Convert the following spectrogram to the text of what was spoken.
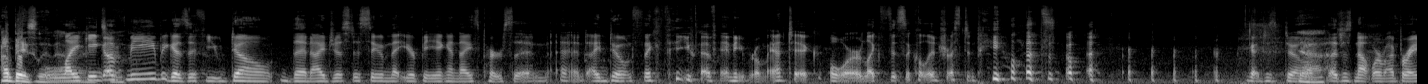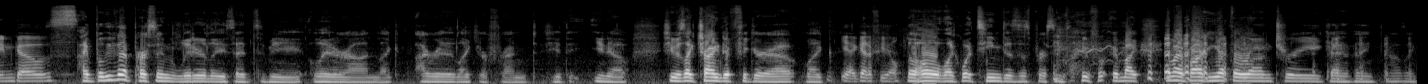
I'm basically liking of me because if you don't then I just assume that you're being a nice person and I don't think that you have any romantic or like physical interest in me whatsoever. I just don't. Yeah. That's just not where my brain goes. I believe that person literally said to me later on, like, "I really like your friend." You, you know, she was like trying to figure out like Yeah, I got a feel. the whole like what team does this person play for? Am I am I barking up the wrong tree kind of thing? And I was like,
